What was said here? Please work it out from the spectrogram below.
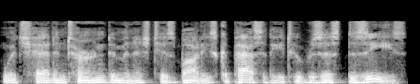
which had in turn diminished his body's capacity to resist disease.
